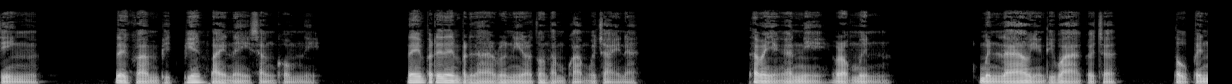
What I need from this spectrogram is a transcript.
จริง ด้วยความผิดเพี้ยนไปในสังคมนี้ ในประเด็นปัญหาเรื่องนี้เราต้องทำความเข้าใจนะ ถ้าไม่อย่างนั้นนี่เรามึน มึนแล้วอย่างที่ว่าก็จะตกเป็น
